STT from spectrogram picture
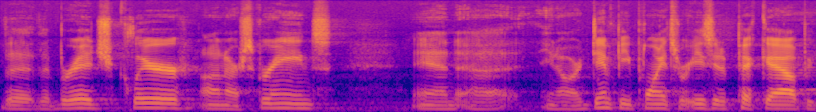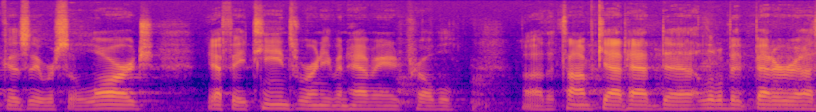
the, the bridge clear on our screens. And, uh, you know, our DMPI points were easy to pick out because they were so large. The F-18s weren't even having any trouble. Uh, the Tomcat had uh, a little bit better uh,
